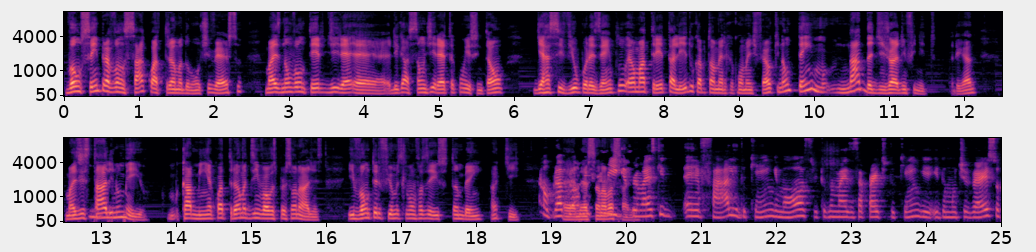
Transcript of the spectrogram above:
vão sempre avançar com a trama do multiverso, mas não vão ter dire é, ligação direta com isso. Então, Guerra Civil, por exemplo, é uma treta ali do Capitão América com o Homem de Ferro que não tem nada de Joia do Infinito, tá ligado? Mas está ali no meio. Caminha com a trama, desenvolve os personagens. E vão ter filmes que vão fazer isso também aqui. Não, o próprio é, nessa nova saga. Por mais que é, fale do Kang, mostre tudo mais, essa parte do Kang e do multiverso,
